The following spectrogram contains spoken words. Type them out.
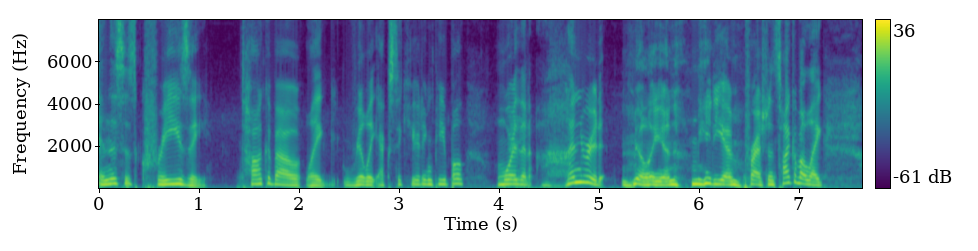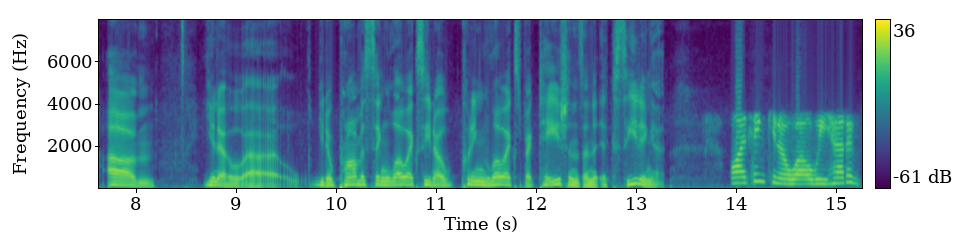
And this is crazy. Talk about like really executing people. More than hundred million media impressions. Talk about like, um, you know, uh, you know, promising low ex, you know, putting low expectations and exceeding it. Well, I think you know. While we had to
